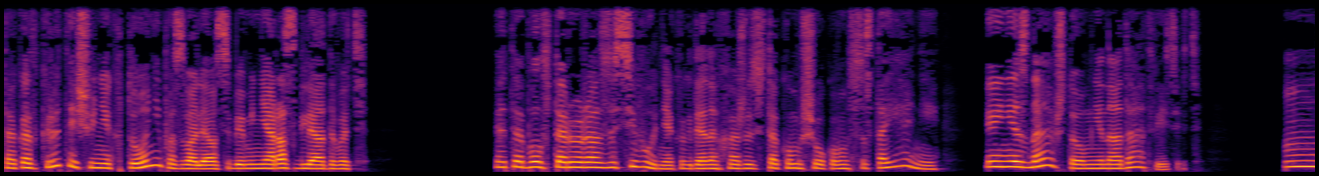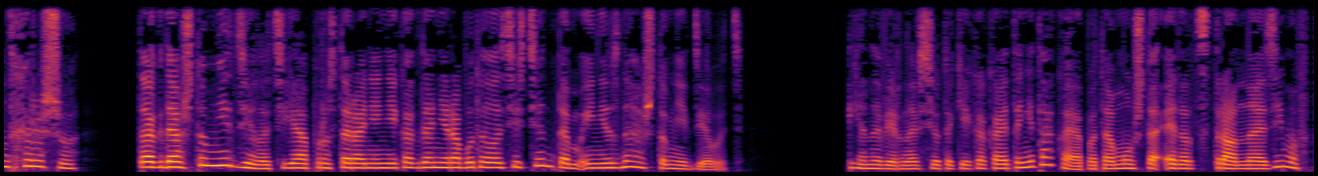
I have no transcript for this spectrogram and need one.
Так открыто еще никто не позволял себе меня разглядывать. Это был второй раз за сегодня, когда я нахожусь в таком шоковом состоянии и не знаю, что мне надо ответить. «М «Хорошо. Тогда что мне делать? Я просто ранее никогда не работала ассистентом и не знаю, что мне делать». Я, наверное, все-таки какая-то не такая, потому что этот странный Азимов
